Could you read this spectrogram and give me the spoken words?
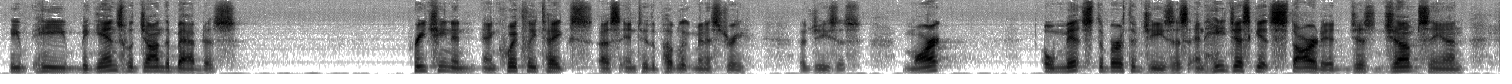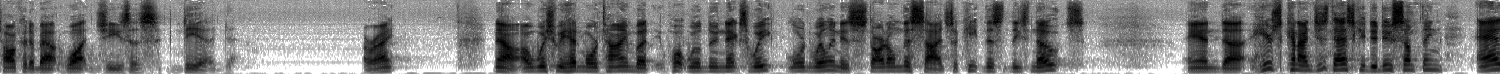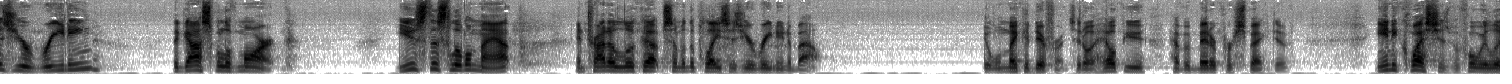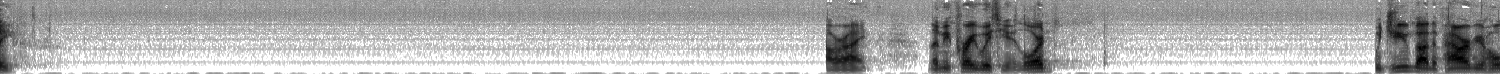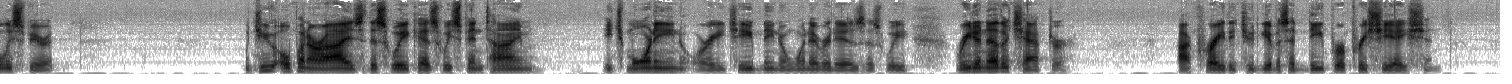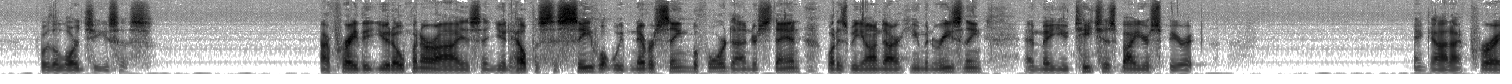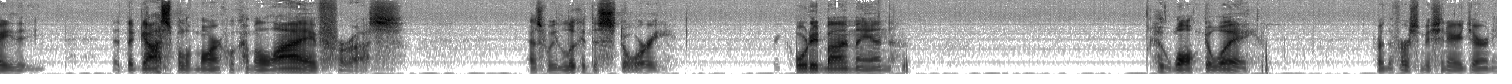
He, he begins with John the Baptist, preaching, and, and quickly takes us into the public ministry of Jesus. Mark omits the birth of Jesus, and he just gets started, just jumps in talking about what Jesus did. All right? Now, I wish we had more time, but what we'll do next week, Lord willing, is start on this side. So keep this, these notes. And uh, here's can I just ask you to do something as you're reading the Gospel of Mark? Use this little map and try to look up some of the places you're reading about. It will make a difference, it'll help you have a better perspective. Any questions before we leave? Let me pray with you. Lord, would you, by the power of your Holy Spirit, would you open our eyes this week as we spend time each morning or each evening or whenever it is as we read another chapter? I pray that you'd give us a deeper appreciation for the Lord Jesus. I pray that you'd open our eyes and you'd help us to see what we've never seen before, to understand what is beyond our human reasoning, and may you teach us by your Spirit. And God, I pray that that the Gospel of Mark will come alive for us as we look at the story recorded by a man who walked away from the first missionary journey.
